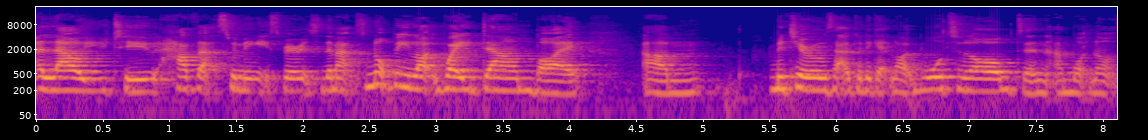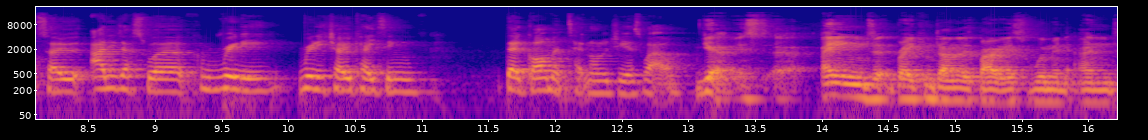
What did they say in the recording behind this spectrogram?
allow you to have that swimming experience to the max, not be like weighed down by um, materials that are going to get like waterlogged and, and whatnot. So Adidas were really, really showcasing their garment technology as well. Yeah, it's uh, aimed at breaking down those barriers for women and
